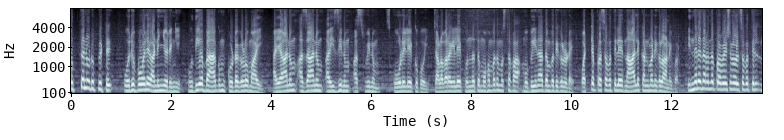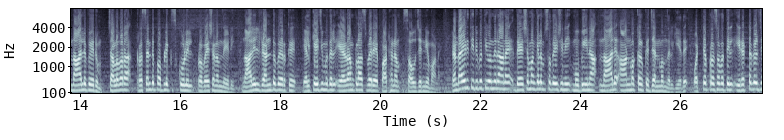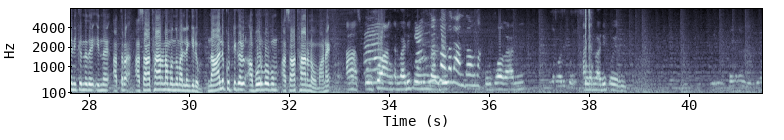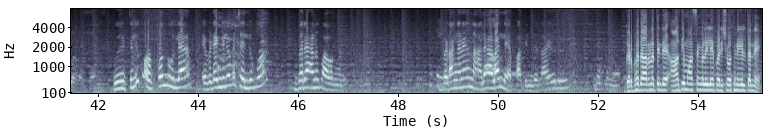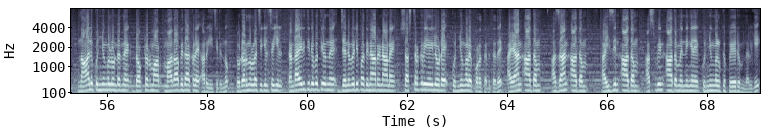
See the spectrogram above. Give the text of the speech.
പുത്തനുടുപ്പിട്ട് ഒരുപോലെ അണിഞ്ഞൊരുങ്ങി പുതിയ ബാഗും കുടകളുമായി അയാനും അസാനും ഐസിനും അസ്വിനും സ്കൂളിലേക്ക് പോയി. ചളവറയിലെ കുന്നത്ത് മുഹമ്മദ് മുസ്തഫ മുബീന ദമ്പതികളുടെ ഒറ്റപ്രസവത്തിലെ നാല് കൺമണികളാണിവർ. ഇന്നലെ നടന്ന പ്രവേശനോത്സവത്തിൽ നാലു പേരും ചളവറ ക്രസന്റ് പബ്ലിക് സ്കൂളിൽ പ്രവേശനം നേടി. നാലിൽ രണ്ടു പേർക്ക് എൽ കെ ജി മുതൽ ഏഴാം ക്ലാസ് വരെ പഠനം സൗജന്യമാണ്. രണ്ടായിരത്തി ഇരുപത്തിയൊന്നിലാണ് ദേശമംഗലം സ്വദേശിനി മുബീന നാല് ആൺമക്കൾക്ക് ജന്മം നൽകിയത്. ഒറ്റപ്രസവത്തിൽ ഇരട്ടകൾ ജനിക്കുന്നത് ഇന്ന് അത്ര അസാധാരണമൊന്നുമല്ലെങ്കിലും നാല് കുട്ടികൾ അപൂർവവും അസാധാരണവുമാണ്. ആ സ്കൂൾ പോവാ അംഗൻവാടി പോകുന്നുണ്ട് അവർ. സ്കൂളിൽ പോകാൻ അംഗൻവാടി പോയിരുന്നു. വീട്ടിൽ കുഴപ്പമൊന്നുമില്ല എവിടെയെങ്കിലും ഒക്കെ ചെല്ലുമ്പോ ഇവരാണ് പാവങ്ങൾ. ഇവിടെ അങ്ങനെ നാലാളല്ലേ അപ്പൊ അതിന്റെതായ ഒരു. ഗർഭധാരണത്തിന്റെ ആദ്യ മാസങ്ങളിലെ പരിശോധനയിൽ തന്നെ നാല് കുഞ്ഞുങ്ങളുണ്ടെന്ന് ഡോക്ടർമാർ മാതാപിതാക്കളെ അറിയിച്ചിരുന്നു. തുടർന്നുള്ള ചികിത്സയിൽ രണ്ടായിരത്തി ഇരുപത്തിയൊന്ന് ജനുവരി പതിനാറിനാണ് ശസ്ത്രക്രിയയിലൂടെ കുഞ്ഞുങ്ങളെ പുറത്തെടുത്തത്. അയാൻ ആദം അസാൻ ആദം ഐസിൻ ആദം അസ്വിൻ ആദം എന്നിങ്ങനെ കുഞ്ഞുങ്ങൾക്ക് പേരും നൽകി.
